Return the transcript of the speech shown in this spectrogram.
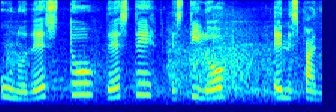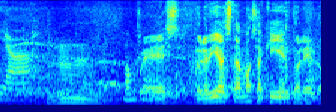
uno de esto de este estilo en España. Vamos ver. pues todavía estamos aquí en Toledo.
